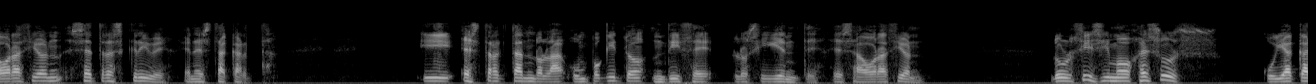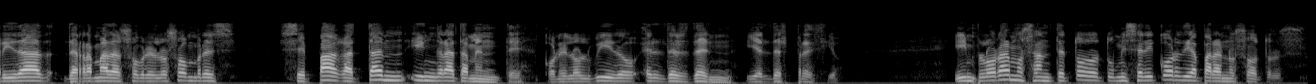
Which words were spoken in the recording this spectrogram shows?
oración se transcribe en esta carta. Y extractándola un poquito, dice lo siguiente, esa oración. Dulcísimo Jesús, cuya caridad derramada sobre los hombres se paga tan ingratamente con el olvido, el desdén y el desprecio. Imploramos ante todo tu misericordia para nosotros,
